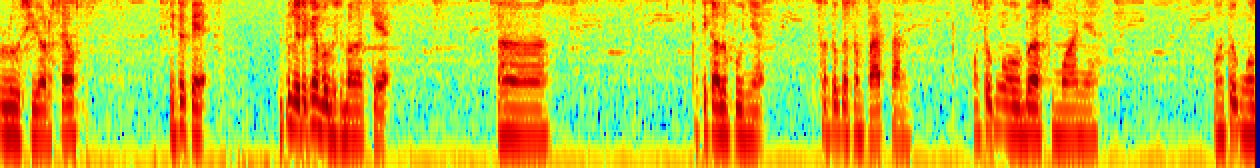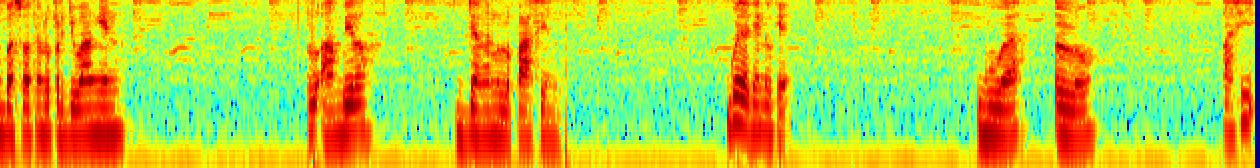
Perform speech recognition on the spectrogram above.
lose yourself itu kayak itu liriknya bagus banget kayak uh, ketika lu punya satu kesempatan untuk mengubah semuanya untuk mengubah sesuatu yang lu perjuangin lu ambil jangan lu lepasin. Gue yakin tuh kayak gue lo pasti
